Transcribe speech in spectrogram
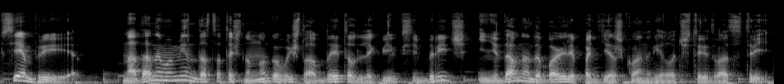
Всем привет! На данный момент достаточно много вышло апдейтов для Quixel Bridge и недавно добавили поддержку Unreal 4.23.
